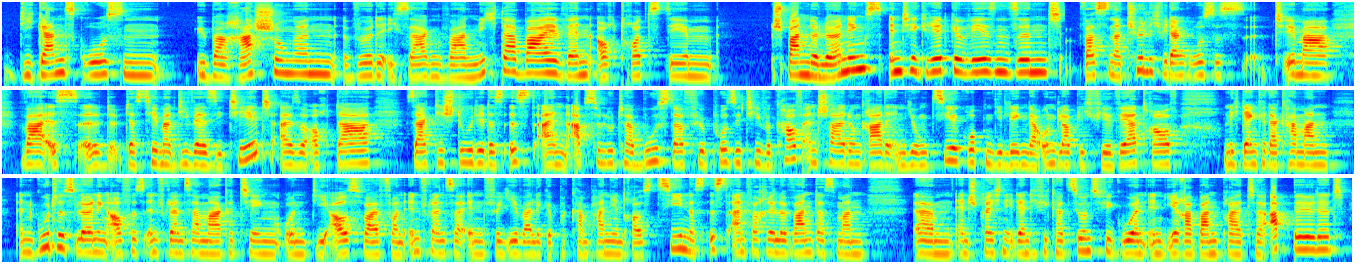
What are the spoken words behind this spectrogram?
die ganz großen Überraschungen, würde ich sagen, waren nicht dabei, wenn auch trotzdem spannende Learnings integriert gewesen sind. Was natürlich wieder ein großes Thema war, ist äh, das Thema Diversität. Also auch da sagt die Studie, das ist ein absoluter Booster für positive Kaufentscheidungen, gerade in jungen Zielgruppen. Die legen da unglaublich viel Wert drauf. Und ich denke, da kann man ein gutes Learning auch fürs Influencer-Marketing und die Auswahl von InfluencerInnen für jeweilige Kampagnen draus ziehen. Das ist einfach relevant, dass man ähm, entsprechende Identifikationsfiguren in ihrer Bandbreite abbildet.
